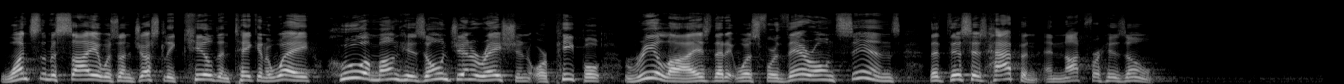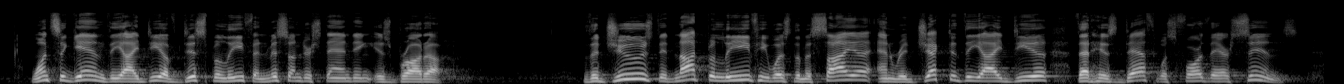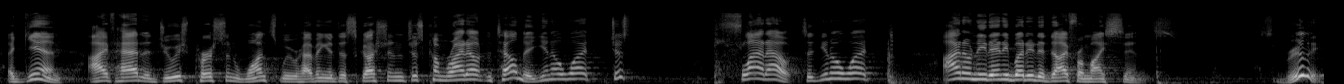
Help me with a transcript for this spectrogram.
Once the Messiah was unjustly killed and taken away, who among his own generation or people realized that it was for their own sins that this has happened and not for his own? Once again, the idea of disbelief and misunderstanding is brought up. The Jews did not believe He was the Messiah and rejected the idea that His death was for their sins. Again, I've had a Jewish person once, we were having a discussion, just come right out and tell me, you know what, just flat out, said, you know what, I don't need anybody to die for my sins. I said, really?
